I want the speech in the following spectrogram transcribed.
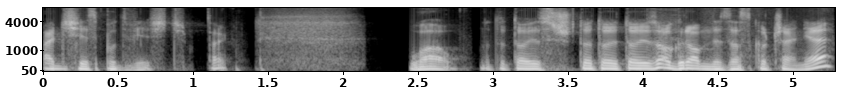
a dzisiaj jest po 200, tak? Wow, no to to jest, to, to, to jest ogromne zaskoczenie.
